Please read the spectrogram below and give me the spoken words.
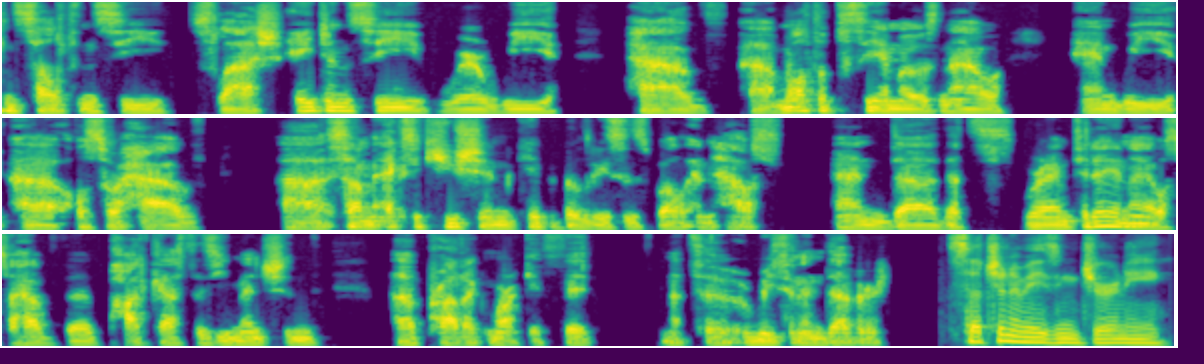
consultancy slash agency where we have uh, multiple CMOs now, and we uh, also have uh, some execution capabilities as well in house. And uh, that's where I am today. And I also have the podcast, as you mentioned, uh, product market fit. That's a recent endeavor. Such an amazing journey.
